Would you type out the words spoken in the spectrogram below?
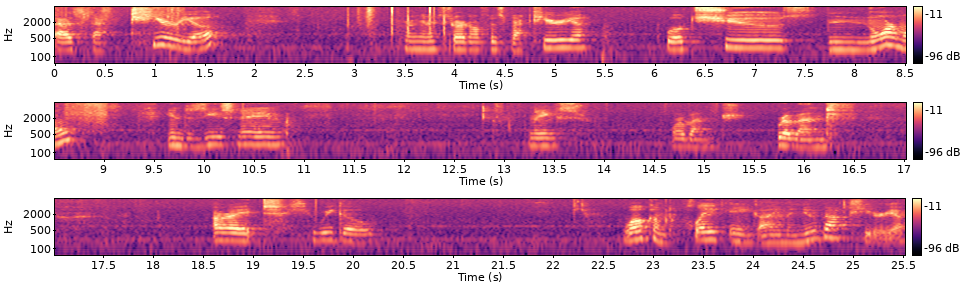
as bacteria. We're gonna start off as bacteria. We'll choose normal in disease name, links, revenge. Revenge. Alright, here we go. Welcome to Plague Inc. I am a new bacteria.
